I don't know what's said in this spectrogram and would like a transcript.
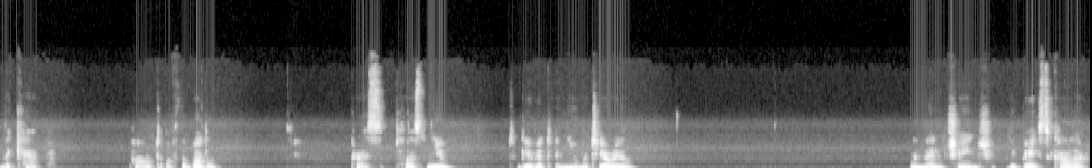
the cap part of the bottle, press plus new to give it a new material and then change the base color.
